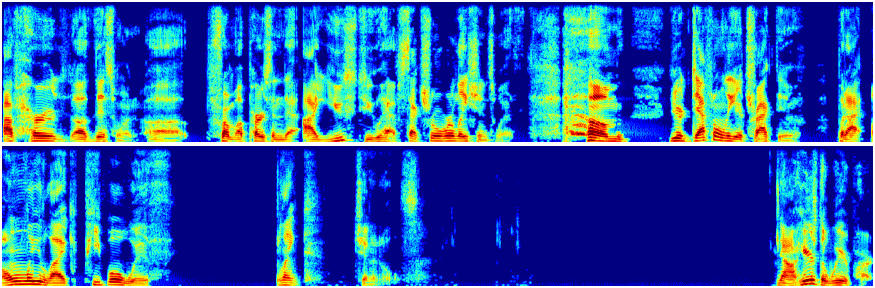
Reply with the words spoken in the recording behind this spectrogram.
I've heard uh, this one uh, from a person that I used to have sexual relations with. um, you're definitely attractive, but I only like people with blank genitals. Now, here's the weird part.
